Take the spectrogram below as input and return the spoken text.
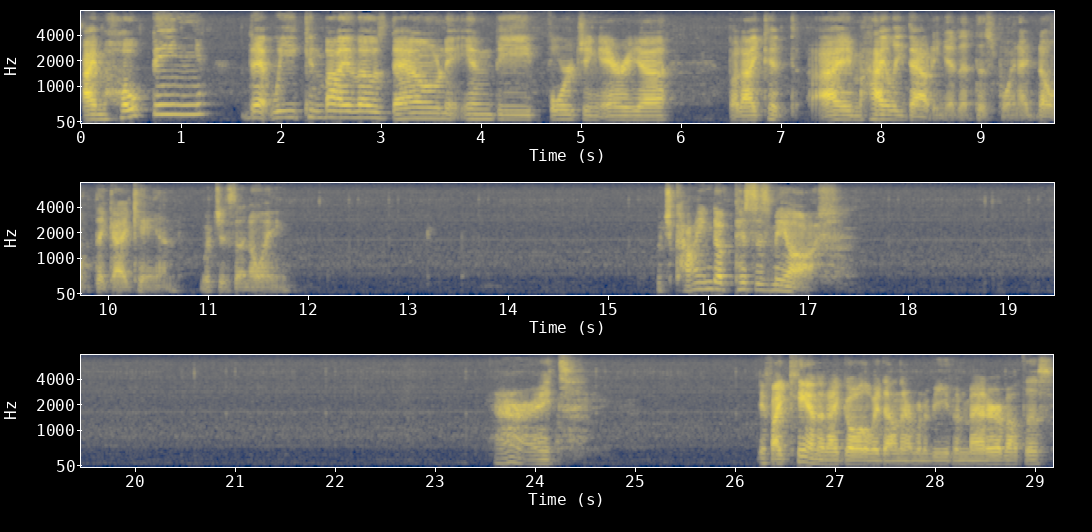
I'm hoping that we can buy those down in the forging area, but I could... I'm highly doubting it at this point. I don't think I can, which is annoying. Which kind of pisses me off. Alright. If I can and I go all the way down there, I'm going to be even madder about this.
